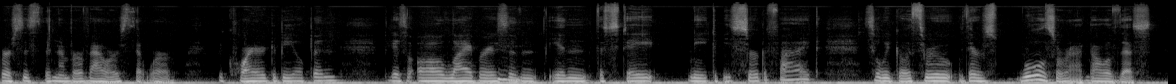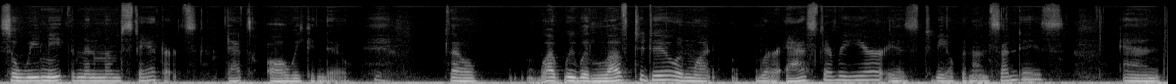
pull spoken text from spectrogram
versus the number of hours that we're required to be open because all libraries mm-hmm. in, in the state need to be certified. So we go through, there's rules around all of this. So we meet the minimum standards. That's all we can do. Mm-hmm. So what we would love to do and what we're asked every year is to be open on Sundays. And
